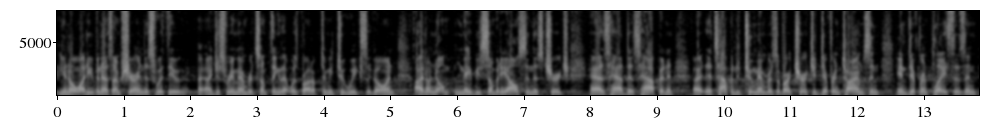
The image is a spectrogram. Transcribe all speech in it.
you know what? Even as I'm sharing this with you, I just remembered something that was brought up to me two weeks ago. And I don't know, maybe somebody else in this church has had this happen. And uh, it's happened to two members of our church at different times and in different places. And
